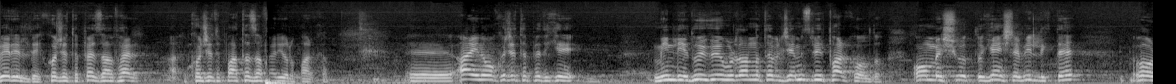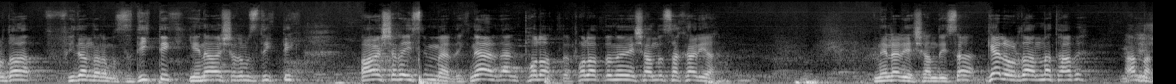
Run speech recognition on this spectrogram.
verildi. Kocatepe Zafer Kocatepe Ata Zafer Yolu Parkı. E, aynı o Kocatepe'deki milli duyguyu burada anlatabileceğimiz bir park oldu. 15 şuutlu gençle birlikte orada fidanlarımızı diktik, yeni ağaçlarımızı diktik. Ağaçlara isim verdik. Nereden? Polatlı. Polatlı'da ne yaşandı? Sakarya. Neler yaşandıysa gel orada anlat abi. Anlat.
